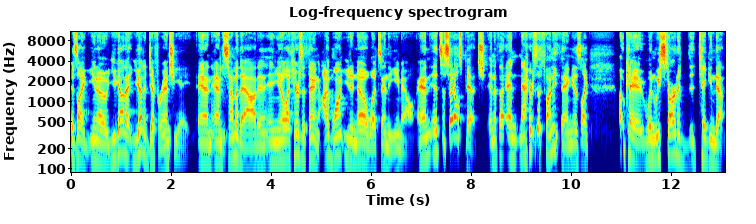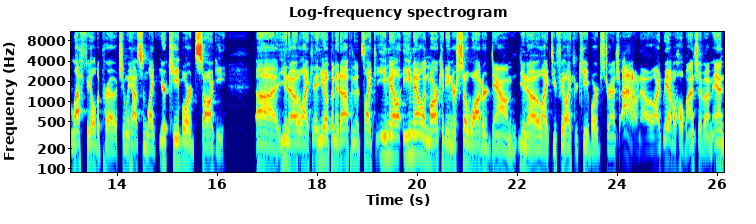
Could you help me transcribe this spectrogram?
it's like you know, you gotta you gotta differentiate, and and some of that, and, and you know, like here's the thing: I want you to know what's in the email, and it's a sales pitch, and if and now here's the funny thing is like okay, when we started uh, taking that left field approach and we have some like your keyboard soggy, uh, you know, like, and you open it up and it's like email, email and marketing are so watered down, you know, like, do you feel like your keyboard's drenched? I don't know. Like, we have a whole bunch of them. And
